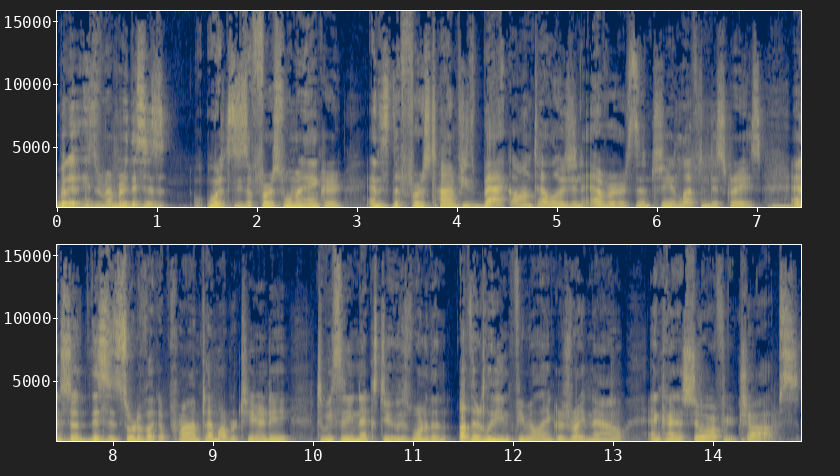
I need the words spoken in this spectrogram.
because remember, this is what she's the first woman anchor, and this is the first time she's back on television ever since she had left in disgrace. And so mm-hmm. this is sort of like a prime time opportunity to be sitting next to who's one of the other leading female anchors right now, and kind of show off your chops.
